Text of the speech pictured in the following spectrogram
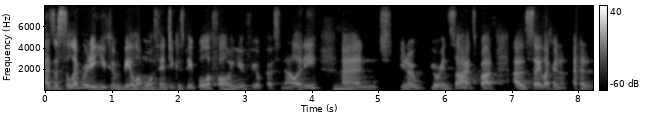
as a celebrity you can be a lot more authentic because people are following you for your personality mm, and you know your insights. But as say like an, an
